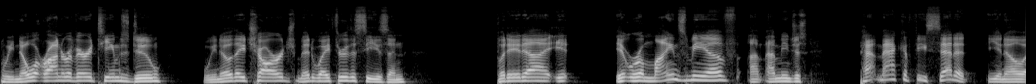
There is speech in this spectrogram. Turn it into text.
We know what Ron Rivera teams do. We know they charge midway through the season, but it uh, it it reminds me of, um, I mean, just Pat McAfee said it, you know,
